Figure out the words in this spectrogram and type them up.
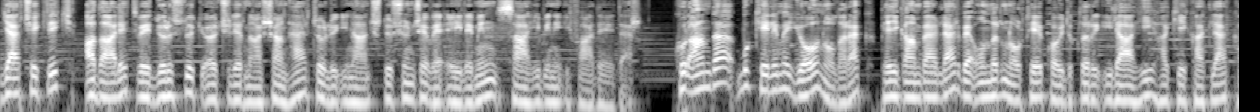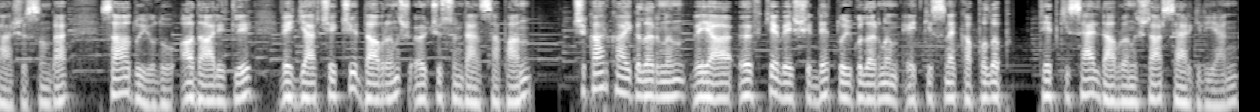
gerçeklik, adalet ve dürüstlük ölçülerini aşan her türlü inanç, düşünce ve eylemin sahibini ifade eder. Kur'an'da bu kelime yoğun olarak peygamberler ve onların ortaya koydukları ilahi hakikatler karşısında sağduyulu, adaletli ve gerçekçi davranış ölçüsünden sapan, çıkar kaygılarının veya öfke ve şiddet duygularının etkisine kapılıp tepkisel davranışlar sergileyen,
